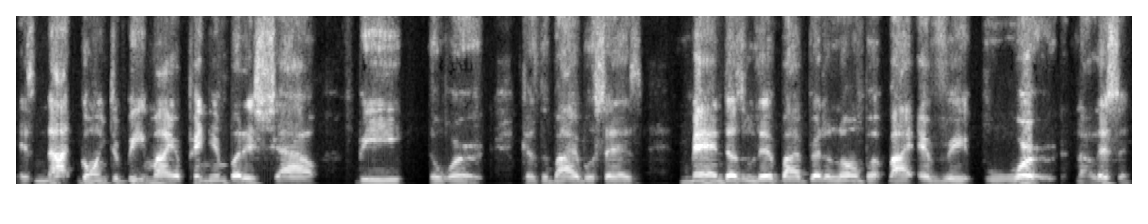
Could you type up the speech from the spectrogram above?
is not going to be my opinion, but it shall be the word, because the Bible says man doesn't live by bread alone, but by every word. Now, listen,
